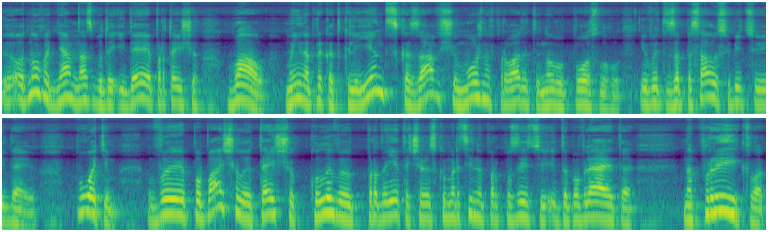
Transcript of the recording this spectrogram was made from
е, одного дня в нас буде ідея про те, що вау, мені, наприклад, клієнт сказав, що можна впровадити нову послугу, і ви записали собі цю ідею. Потім ви побачили те, що коли ви продаєте через комерційну пропозицію і додаєте, наприклад,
